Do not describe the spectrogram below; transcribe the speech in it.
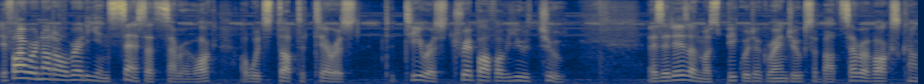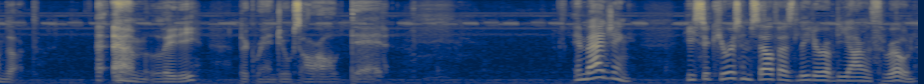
If I were not already incensed at Sarevok, I would stop the tear a, s- to tear a strip off of you too. As it is, I must speak with the Grand Dukes about Sarevok's conduct. Ahem, lady, the Grand Dukes are all dead. Imagine, he secures himself as leader of the Iron Throne,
